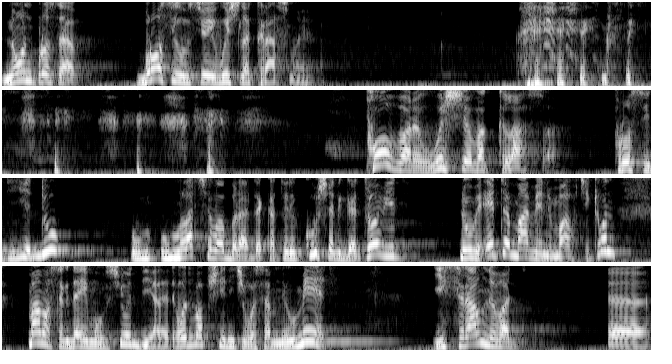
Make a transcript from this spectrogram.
Но он просто бросил все и вышло красное. Повар высшего класса просит еду у, у младшего брата, который кушает, готовит. Ну, это мамин мальчик. Он, мама всегда ему все делает. Он вообще ничего сам не умеет. И сравнивать э,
